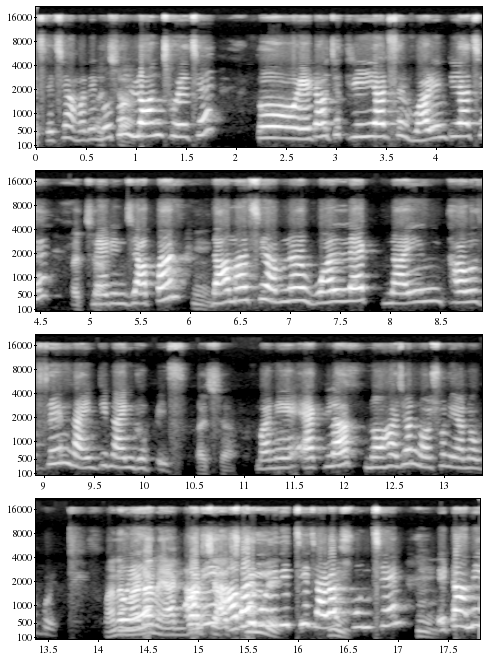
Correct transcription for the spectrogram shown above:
এসেছে। আমাদের আচ্ছা। নতুন লঞ্চ হয়েছে। তো এটা হচ্ছে থ্রি ইয়ার্স এর ওয়ারেন্টি আছে। মেড ইন জাপান দাম আছে আপনার one lakh nine thousand ninety nine rupees আচ্ছা। মানে এক লাখ ন হাজার নশো নিরানব্বই। মানে ম্যাডাম একবার চার্জ আবার করলে। বলে দিচ্ছি যারা শুনছেন এটা আমি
